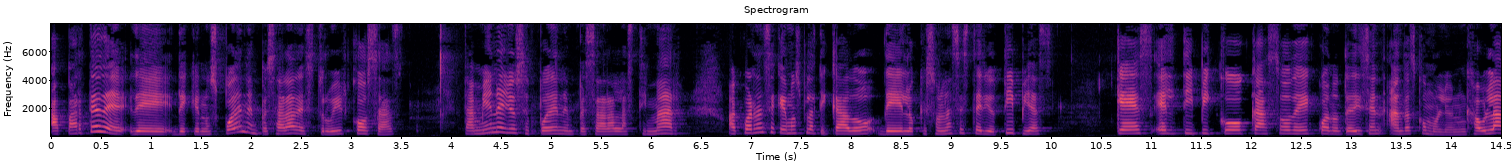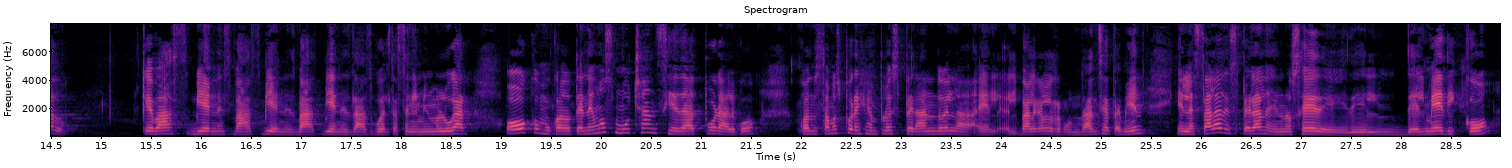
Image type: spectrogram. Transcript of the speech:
aparte de, de, que nos pueden empezar a destruir cosas, también ellos se pueden empezar a lastimar. Acuérdense que hemos platicado de lo que son las estereotipias, que es el típico caso de cuando te dicen andas como león enjaulado que vas, vienes, vas, vienes, vas, vienes, das vueltas en el mismo lugar. O como cuando tenemos mucha ansiedad por algo, cuando estamos, por ejemplo, esperando en la, valga la redundancia también, en la sala de espera, no sé, del, médico,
